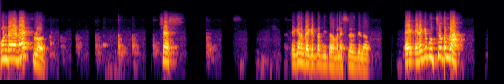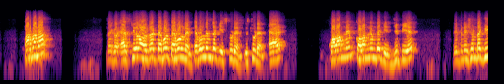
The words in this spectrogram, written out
কোন ডেটা টাইপ ফ্লোর শেষ। এখানে ব্র্যাকেটটা দিতে হবে না স্পেস দিলে হবে এটা কি বুঝছ তোমরা? পারবা না? দেখো SQL alter table table name table নেমটা কি? Student student add column name column নেমটা কি? জিপিএ ডেফিনেশনটা কি?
